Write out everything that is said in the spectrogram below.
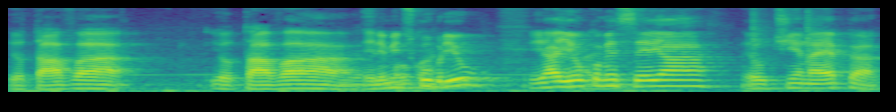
Eu tava. Eu tava. Ele me descobriu e aí eu comecei a. Eu tinha na época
